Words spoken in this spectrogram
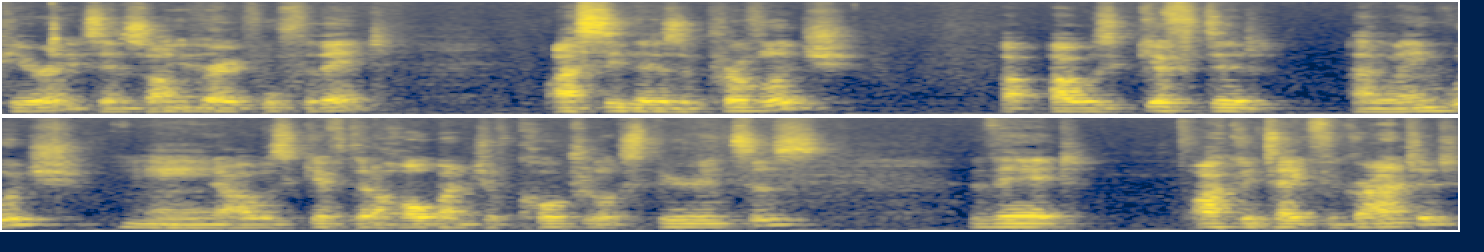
parents, and so I'm Yeah. grateful for that. I see that as a privilege. I, I was gifted a language, Hmm. and I was gifted a whole bunch of cultural experiences that I could take for granted,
